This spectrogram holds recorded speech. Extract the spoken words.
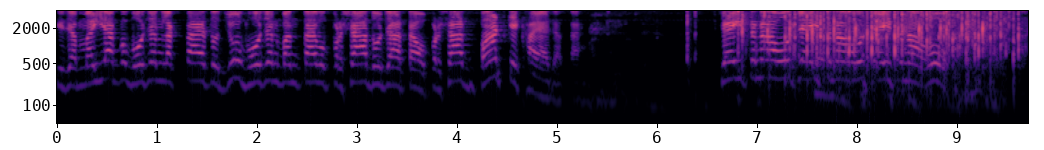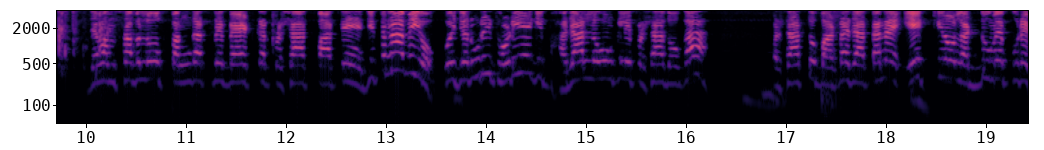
कि जब मैया को भोजन लगता है तो जो भोजन बनता है वो प्रसाद हो जाता है और प्रसाद बांट के खाया जाता है। चाहे इतना हो चाहे इतना हो चाहे इतना हो। जब हम सब लोग पंगत में बैठकर प्रसाद पाते हैं जितना भी हो कोई ज़रूरी थोड़ी है कि हज़ार लोगों के लिए प्रसाद होगा? प्रसाद तो बांटा जाता है ना एक किलो लड्डू में पूरे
